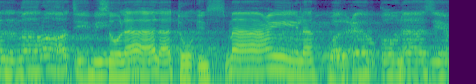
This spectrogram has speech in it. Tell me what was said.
المراتب. سلالة إسماعيل. والعرق نازع.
